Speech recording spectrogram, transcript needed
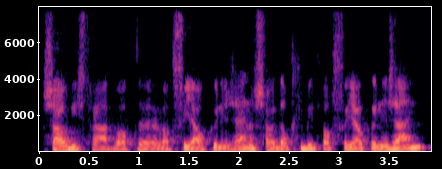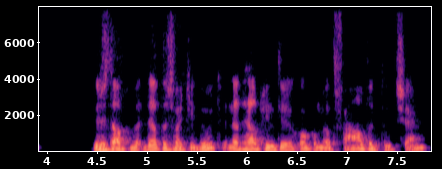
Zou die straat wat, uh, wat voor jou kunnen zijn? Of zou dat gebied wat voor jou kunnen zijn? Dus dat, dat is wat je doet. En dat helpt je natuurlijk ook om dat verhaal te toetsen.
